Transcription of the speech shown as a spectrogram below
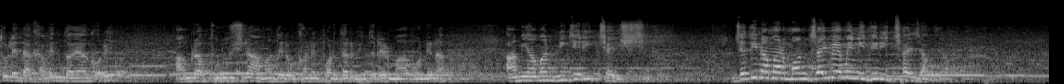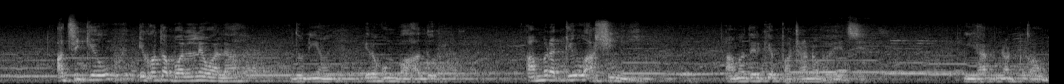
তুলে দেখাবেন দয়া করে। আমরা পুরুষরা আমাদের ওখানে পর্দার ভিতরের মা বোনেরা। আমি আমার নিজের ইচ্ছায় এসেছি। যেদিন আমার মন চাইবে আমি নিজের ইচ্ছায় যাব। আছে কেউ একথা বলনেওয়ালা দুনিয়ায়? এরকম বাহাদুর। আমরা কেউ আসিনি। আমাদেরকে পাঠানো হয়েছে। উই হ্যাভ নট কাম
